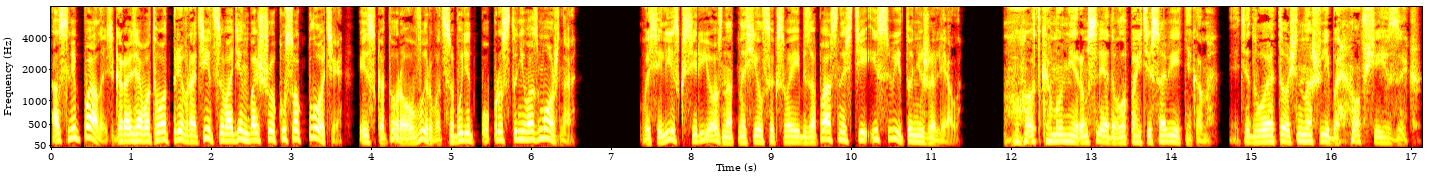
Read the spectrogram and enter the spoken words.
а слепалось, грозя вот-вот превратиться в один большой кусок плоти, из которого вырваться будет попросту невозможно. Василиск серьезно относился к своей безопасности и свиту не жалел. Вот кому миром следовало пойти советником. Эти двое точно нашли бы общий язык.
